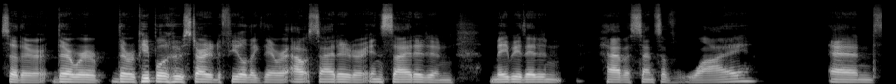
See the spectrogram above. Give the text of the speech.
So there there were there were people who started to feel like they were outside it or inside it, and maybe they didn't have a sense of why, and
